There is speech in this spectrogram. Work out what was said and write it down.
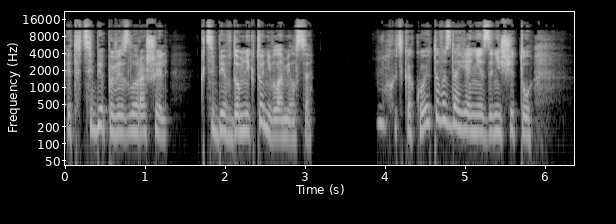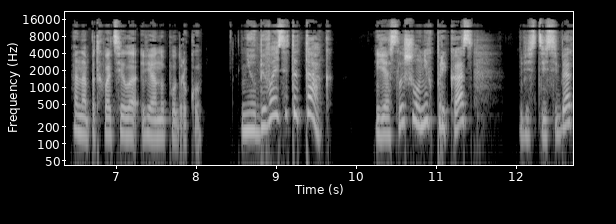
Это тебе повезло, Рошель. К тебе в дом никто не вломился. Ну, хоть какое-то воздаяние за нищету. Она подхватила Виану под руку. Не убивайся ты так. Я слышал у них приказ вести себя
